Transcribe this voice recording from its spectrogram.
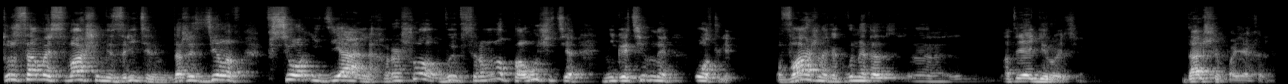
То же самое с вашими зрителями. Даже сделав все идеально хорошо, вы все равно получите негативный отклик. Важно, как вы на это э, отреагируете. Дальше поехали.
